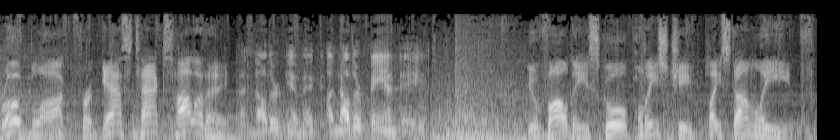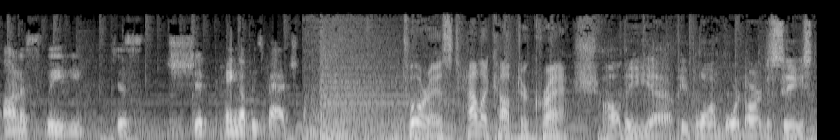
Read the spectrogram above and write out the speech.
Roadblock for gas tax holiday. Another gimmick, another band aid. Uvalde school police chief placed on leave. Honestly, he just should hang up his badge. Tourist helicopter crash. All the uh, people on board are deceased.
